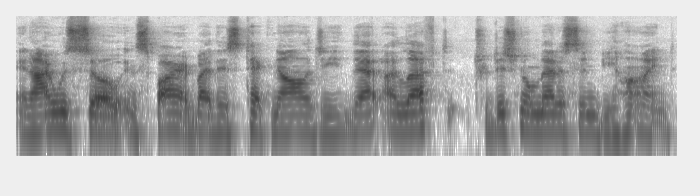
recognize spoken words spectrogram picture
and I was so inspired by this technology that I left traditional medicine behind.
